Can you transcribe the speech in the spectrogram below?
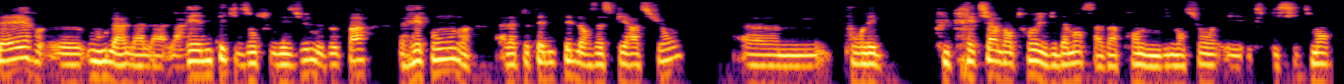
terre euh, où la, la, la, la réalité qu'ils ont sous les yeux ne veut pas répondre à la totalité de leurs aspirations. Euh, pour les plus chrétiens d'entre eux, évidemment, ça va prendre une dimension explicitement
